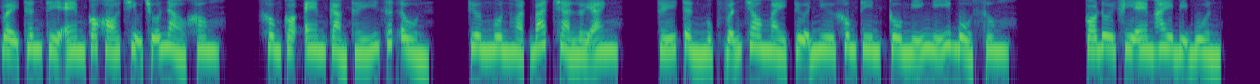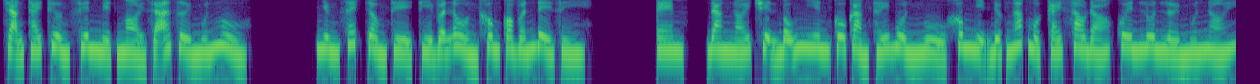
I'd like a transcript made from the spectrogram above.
Vậy thân thể em có khó chịu chỗ nào không? Không có em cảm thấy rất ổn. Thương ngôn hoạt bát trả lời anh. Thấy tần mục vẫn trao mày tựa như không tin cô nghĩ nghĩ bổ sung. Có đôi khi em hay bị buồn, trạng thái thường xuyên mệt mỏi dã rời muốn ngủ. Nhưng xét tổng thể thì vẫn ổn không có vấn đề gì. Em, đang nói chuyện bỗng nhiên cô cảm thấy buồn ngủ không nhịn được ngáp một cái sau đó quên luôn lời muốn nói.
